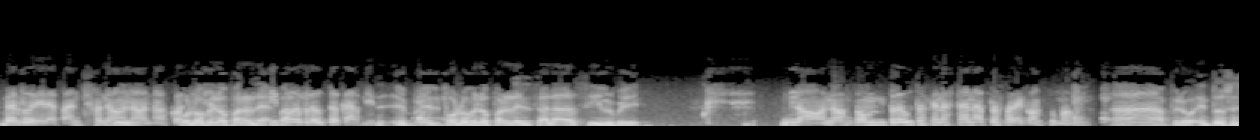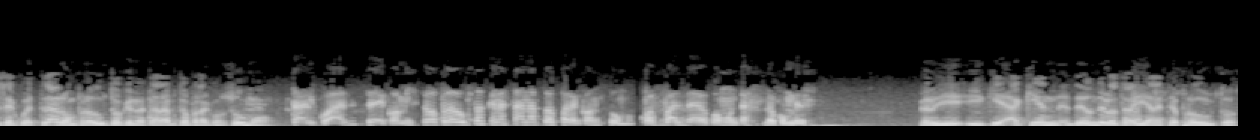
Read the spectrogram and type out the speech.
Verdura era pancho, no, no, no. Por lo menos para el tipo de producto carne. Eh, eh, por lo menos para la ensalada sirve. No, no, son productos que no están aptos para el consumo. Ah, pero entonces secuestraron productos que no están aptos para el consumo. Tal cual, se decomisó productos que no están aptos para el consumo, por falta de documentación. Pero ¿y, y a quién, de dónde lo traían estos productos?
